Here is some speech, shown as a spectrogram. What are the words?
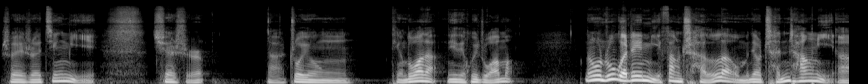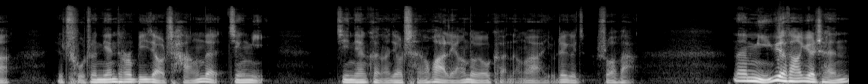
所以说，粳米确实。啊，作用挺多的，你得会琢磨。那么如果这米放陈了，我们叫陈仓米啊，就储存年头比较长的精米，今天可能叫陈化粮都有可能啊，有这个说法。那米越放越陈，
